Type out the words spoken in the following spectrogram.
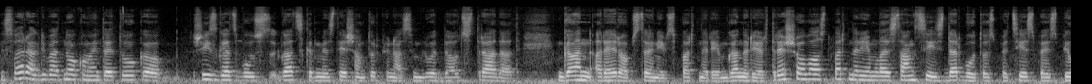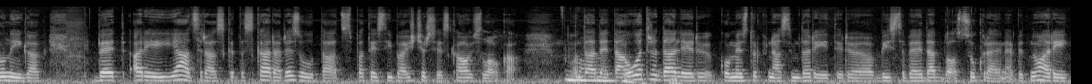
Es vairāk gribētu nokomentēt to, ka šis gads būs gads, kad mēs tiešām turpināsim ļoti daudz strādāt gan ar Eiropas Savienības partneriem, gan arī ar trešo valstu partneriem, lai sankcijas darbotos pēc iespējas pilnīgāk. Bet arī jāatcerās, ka tas kara rezultāts patiesībā izšķirsies kaujas laukā. Un tādēļ tā otra daļa, ir, ko mēs turpināsim darīt, ir uh, visa veida atbalsts Ukrainai, bet nu, arī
